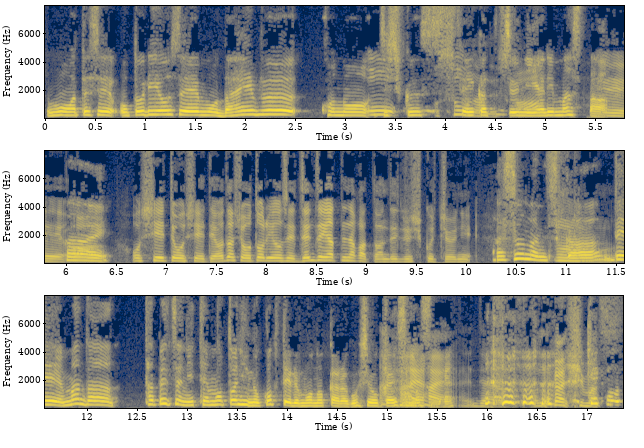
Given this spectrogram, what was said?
もう私、お取り寄せもうだいぶこの自粛生活中にやりました。ええはい。あ教えて教えて。私お取り寄せ全然やってなかったんで、自粛中に。あ、そうなんですか、うんで、まだ食べずに手元に残ってるものからご紹介しますね。はいはい。じゃあ、お願いします。結構、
